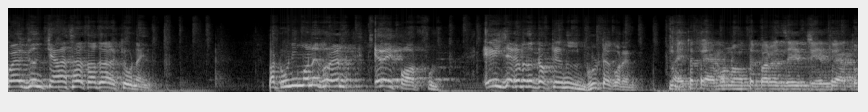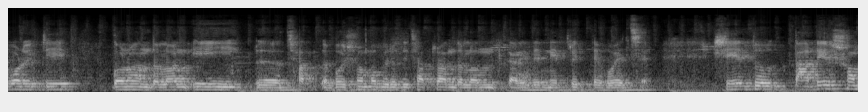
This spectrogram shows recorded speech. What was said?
কয়েকজন চেহারা ছাড়া তাদের আর কেউ নাই। বাট উনি মনে করেন, এরাই পাওয়ারফুল এই জায়গাটাতে ডক্টর ইউনুস ভুলটা করেন। না, এটা তো এমন হতে পারে যে যেহেতু এত বড় একটি গণ আন্দোলন, এই বৈষম্য বিরোধী ছাত্র আন্দোলনকারীদের নেতৃত্বে হয়েছে। সেহেতু তাদের সম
